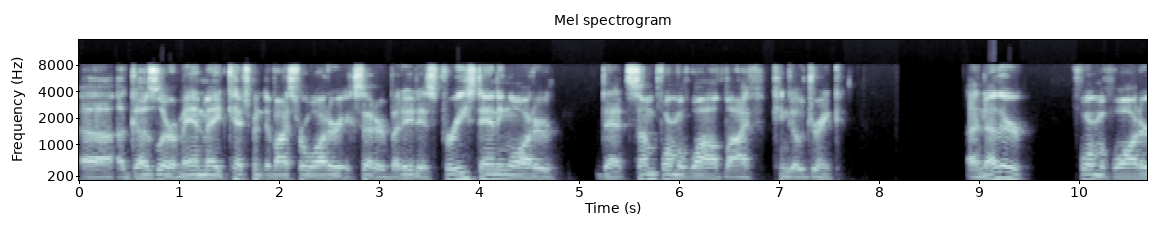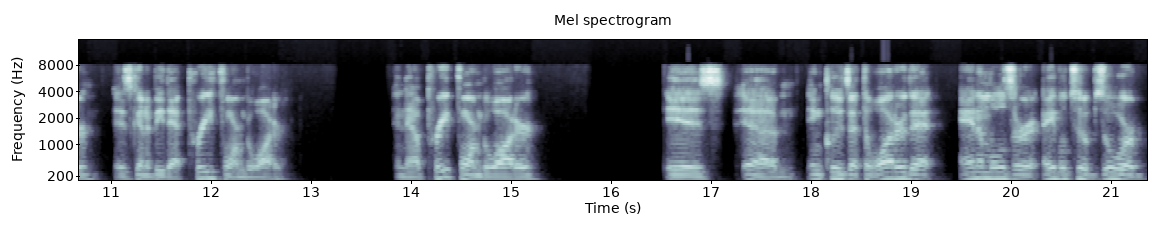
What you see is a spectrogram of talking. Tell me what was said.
uh, a guzzler, a man-made catchment device for water, etc. But it is freestanding water that some form of wildlife can go drink. Another form of water is going to be that preformed water. And now preformed water is um, includes that the water that animals are able to absorb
